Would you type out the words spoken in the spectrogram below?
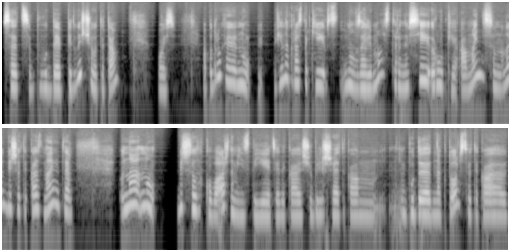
все це буде підвищувати, так? Ось. А по-друге, ну, він якраз таки, ну, взагалі мастер на всі руки, а Медісон, вона більше така, знаєте, вона, ну, більш легковажна, мені здається, така, що більше така буде на акторстві, така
